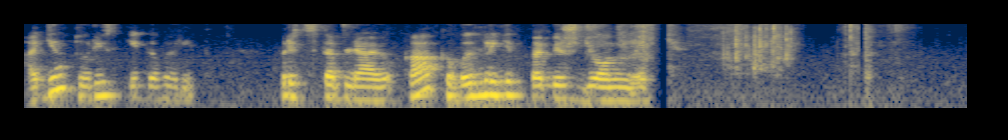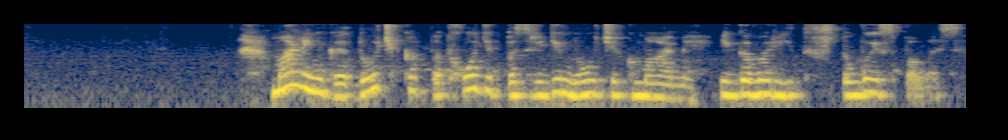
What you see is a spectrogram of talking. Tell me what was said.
Один турист и говорит, представляю, как выглядит побежденный. Маленькая дочка подходит посреди ночи к маме и говорит, что выспалась.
